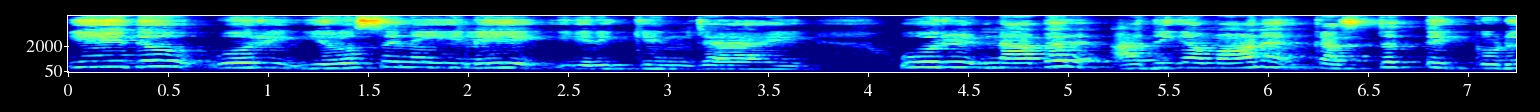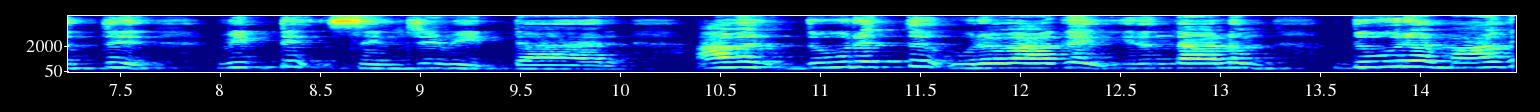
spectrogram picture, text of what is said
ஏதோ ஒரு யோசனையிலே இருக்கின்றாய். ஒரு நபர் அதிகமான கஷ்டத்தை கொடுத்து விட்டு சென்று விட்டார். அவர் தூரத்து உறவாக இருந்தாலும் தூரமாக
